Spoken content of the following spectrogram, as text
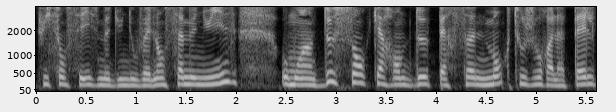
puissant séisme du Nouvel An s'amenuisent. Au moins 242 personnes manquent toujours à l'appel.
